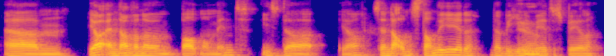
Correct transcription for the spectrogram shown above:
Ehm, ja, en dan van een bepaald moment is dat, ja, zijn dat omstandigheden dat beginnen Ja. mee te spelen.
